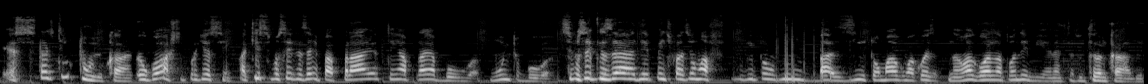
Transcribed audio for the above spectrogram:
essa cidade tem tudo, cara. Eu gosto porque assim, aqui se você quiser ir pra praia, tem a praia boa, muito boa. Se você quiser, de repente, fazer uma, ir pra algum barzinho, tomar alguma coisa, não agora na pandemia, né, que tá tudo trancado.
